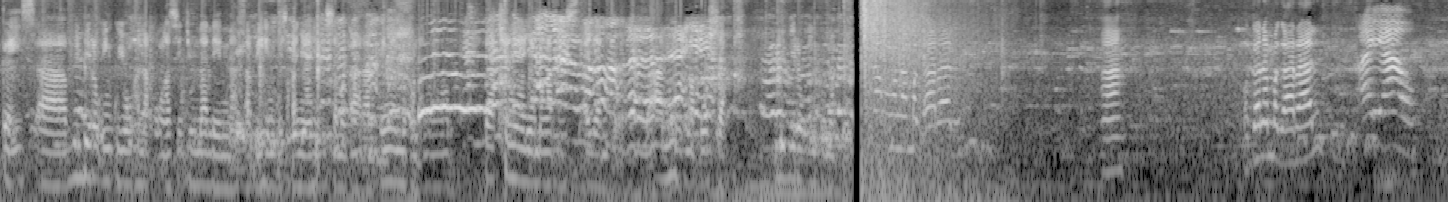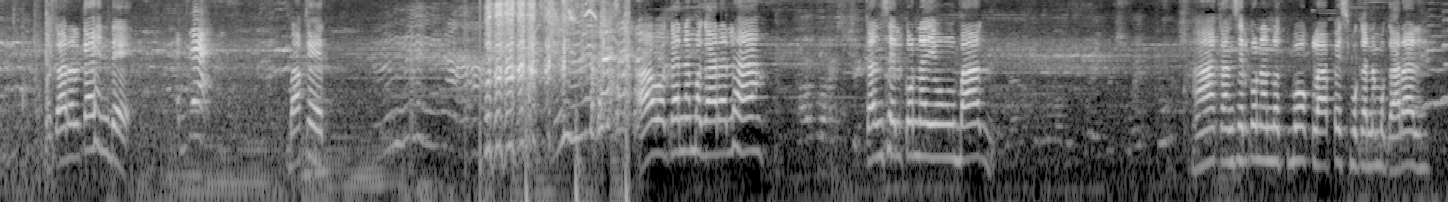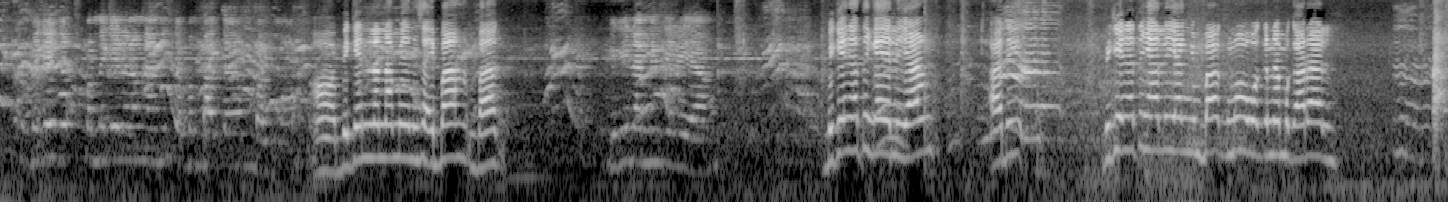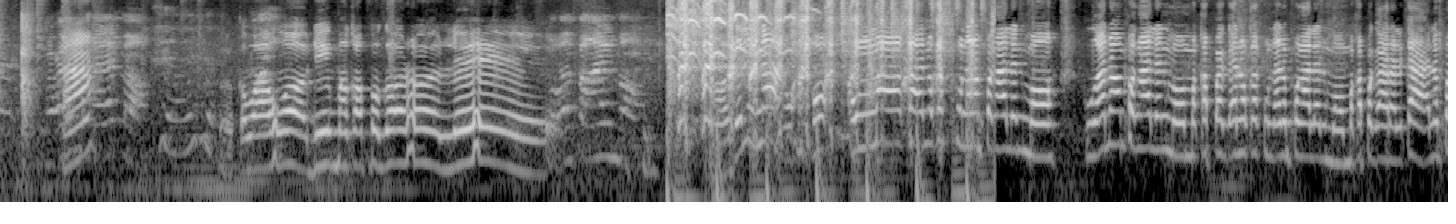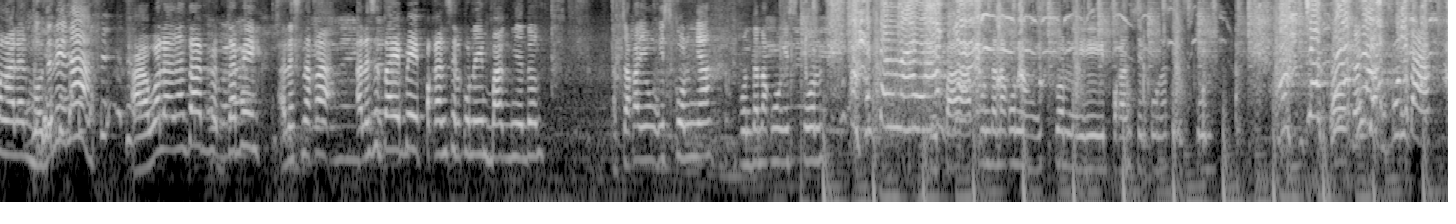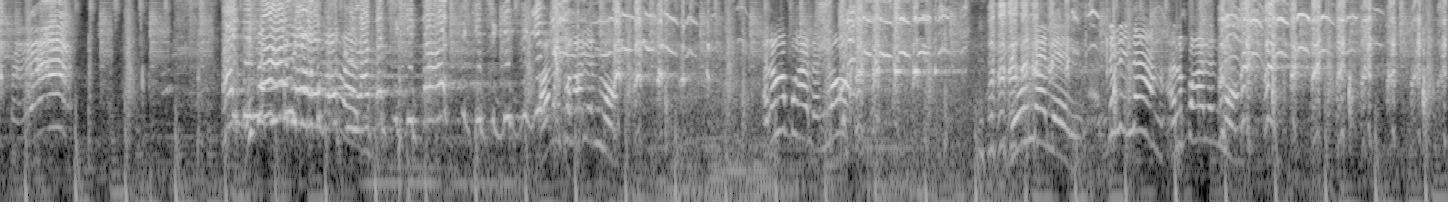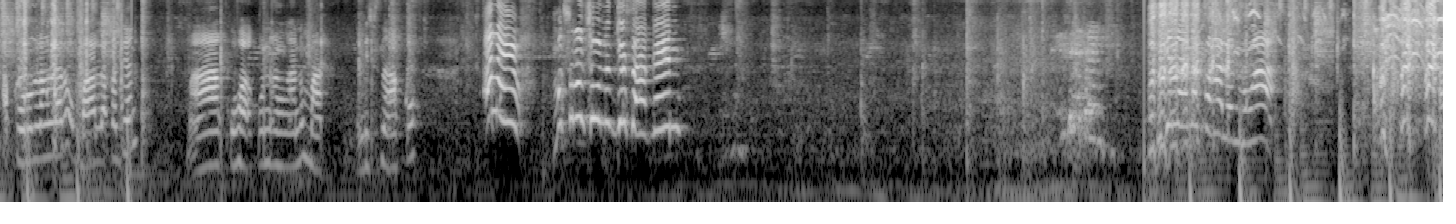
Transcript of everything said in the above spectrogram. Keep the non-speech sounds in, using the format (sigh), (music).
Guys, ah bibiruin ko yung anak ko nga si Junalyn na sabihin ko sa kanya hindi siya mag-aral. Tingnan mo kung yung reaction niya yung mga bis. Ayan po. Ano na po siya. Bibiruin ko na po. Huwag mo na mag-aral. Ha? Huwag ka na mag-aral? Ayaw. Mag-aral ka? Hindi. Hindi. Bakit? (laughs) Ah, wag ka na mag-aral ha. Cancel ko na yung bag. Ha, cancel ko na notebook, lapis, wag ka na mag-aral. Pamigay, pamigay na lang namin sa ibang bata yung bag mo. Oh, bigyan lang namin sa iba, bag. Bigay namin kay Liang. Bigyan natin kay Liang. Adi, bigyan natin kay Liang yung bag mo, wag ka na mag-aral. Ha? Kawawa, di makapag-aral. Eh. O, ang pangalan mo? Oh, dali na. Kung, kung, kung pangalan mo, kung ano ang pangalan mo, makapag ano ka kung anong pangalan mo, makapag-aral ka. Anong pangalan mo? Dali na. Ah, wala na tabi. tabi. Alis na ka. Alis na tayo, be. Pa-cancel ko na yung bag niya doon. At saka yung school niya. Punta na kong school. Ipapunta na ko ng school. Ipa-cancel ko na sa school. Oh, saan ka pupunta? Eh, saan ka mag-aaral? Ano pangalan mo? Ano nga pangalan puro lang laro. Bahala ka dyan. Makakuha ko ng ano, ma. Alis na ako. Ano yun? Magsunod-sunod ka sa akin. Bigyan na ng pangalan mo nga.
